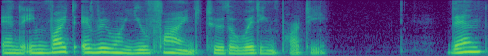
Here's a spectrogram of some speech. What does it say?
and invite everyone you find to the wedding party. Then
